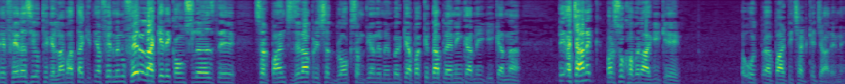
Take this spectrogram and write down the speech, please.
ਤੇ ਫਿਰ ਅਸੀਂ ਉੱਥੇ ਗੱਲਾਂ ਬਾਤਾਂ ਕੀਤੀਆਂ, ਫਿਰ ਮੈਨੂੰ ਫਿਰ ਇਲਾਕੇ ਦੇ ਕਾਉਂਸਲਰਸ ਤੇ ਸਰਪੰਚ, ਜ਼ਿਲ੍ਹਾ ਪ੍ਰੀਸ਼ਦ ਬਲਾਕ ਸਮਤੀਆਂ ਦੇ ਮੈਂਬਰ ਕਿ ਆਪਾਂ ਕਿੱਦਾਂ ਪਲੈਨਿੰਗ ਕਰਨੀ, ਕੀ ਕਰਨਾ। ਤੇ ਅਚਾਨਕ ਪਰਸੋਂ ਖਬਰ ਆ ਗਈ ਕਿ ਉਹ ਪਾਰਟੀ ਛੱਡ ਕੇ ਜਾ ਰਹੇ ਨੇ।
